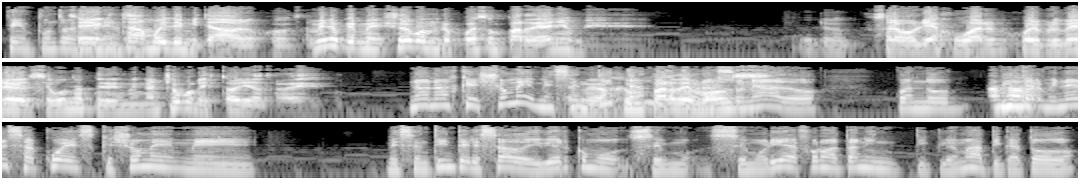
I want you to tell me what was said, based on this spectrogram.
Fin, punto de Sí, experiencia. estaba muy limitado los juegos. A mí lo que me. Yo cuando los jugué hace un par de años me. O sea, volví a jugar, jugué el primero y el segundo, pero me enganchó por la historia otra vez. No, no, es que yo me, me sentí bajé un tan par de mods. Cuando vi Ajá. terminar esa quest, que yo me, me, me sentí interesado y ver cómo se, se moría de forma tan anticlimática todo,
